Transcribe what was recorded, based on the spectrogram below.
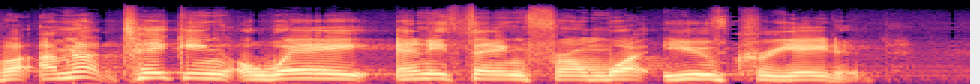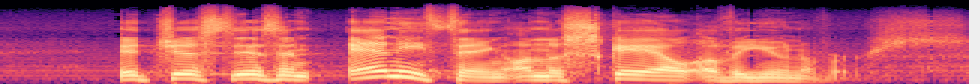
But I'm not taking away anything from what you've created. It just isn't anything on the scale of a universe.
